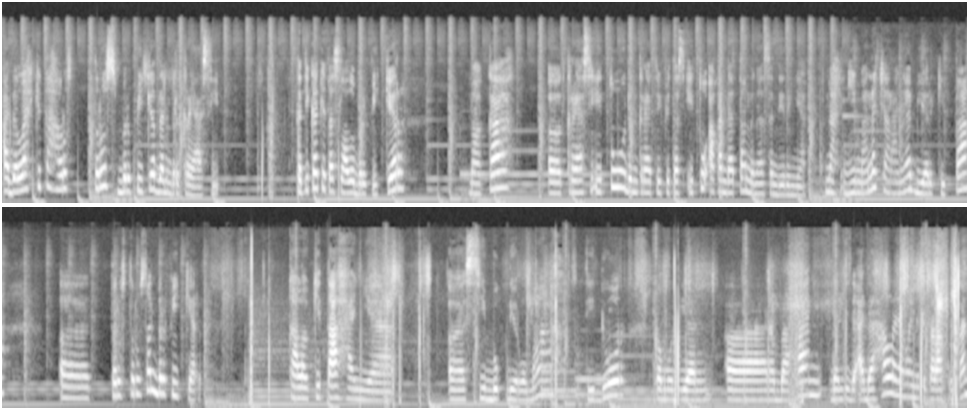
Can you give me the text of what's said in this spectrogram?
adalah kita harus terus berpikir dan berkreasi. Ketika kita selalu berpikir, maka e, kreasi itu dan kreativitas itu akan datang dengan sendirinya. Nah, gimana caranya biar kita e, terus-terusan berpikir? Kalau kita hanya e, sibuk di rumah, tidur, kemudian e, rebahan dan tidak ada hal yang lain yang kita lakukan,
